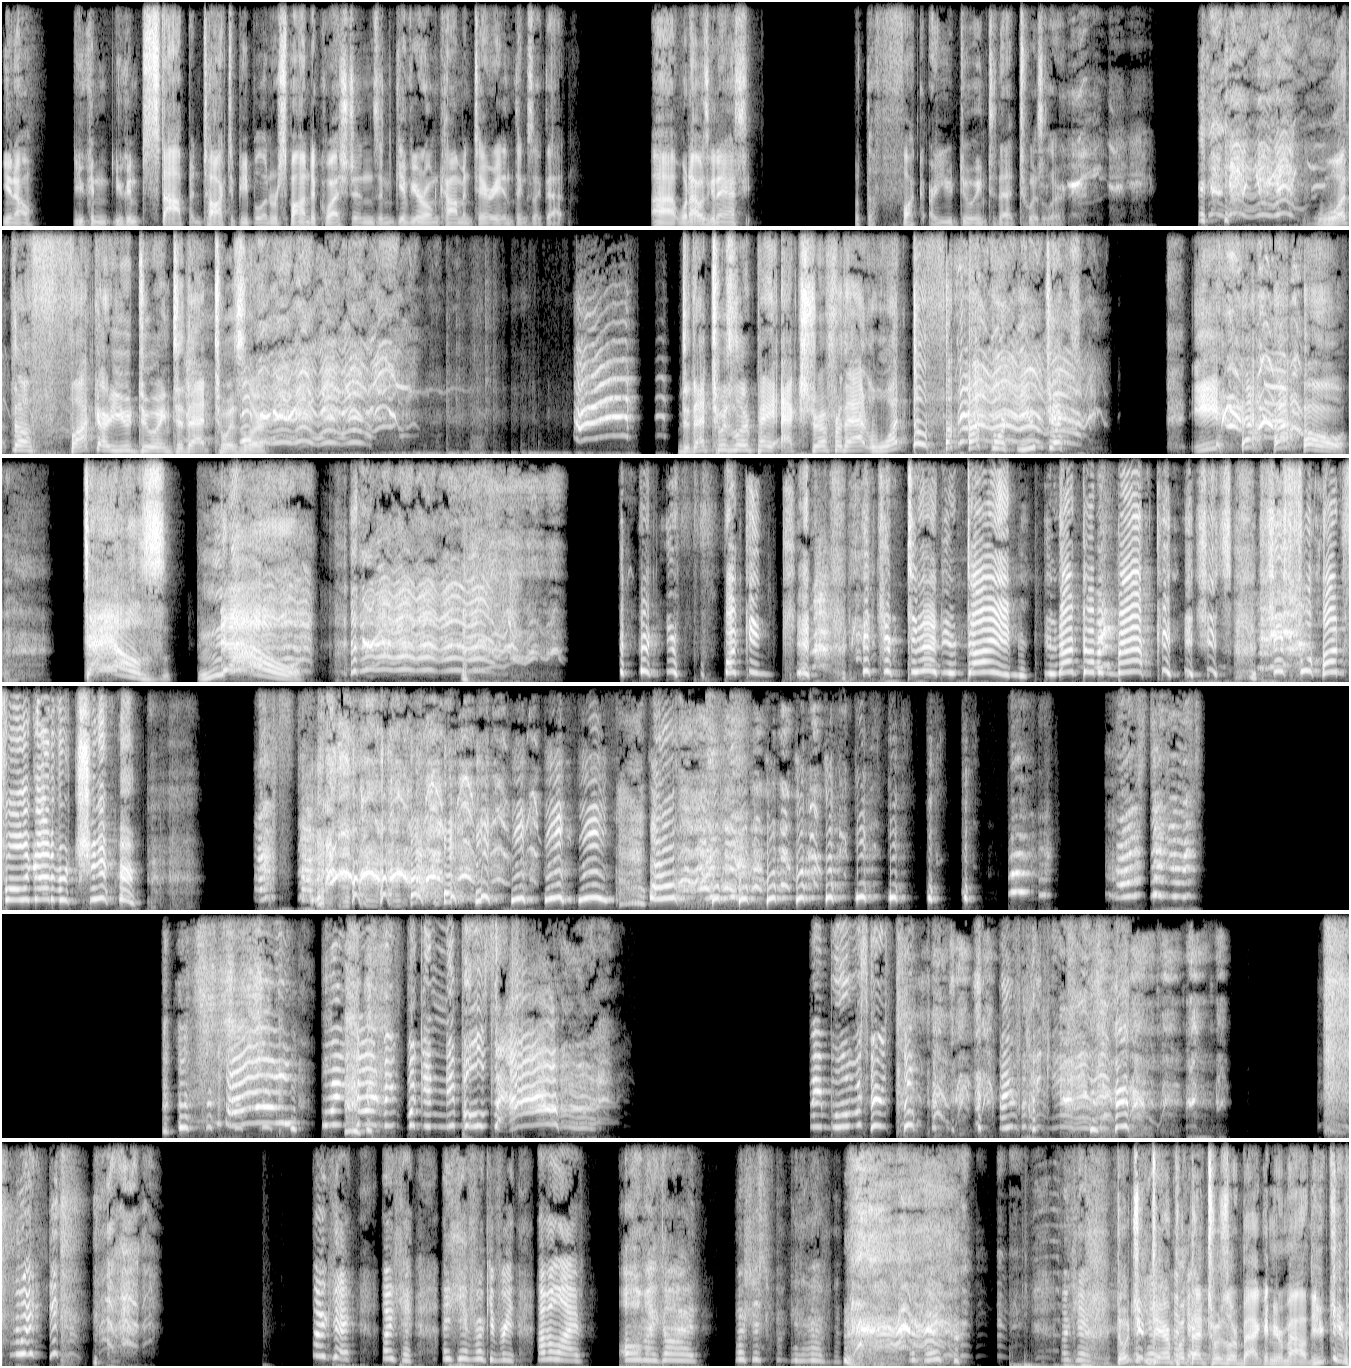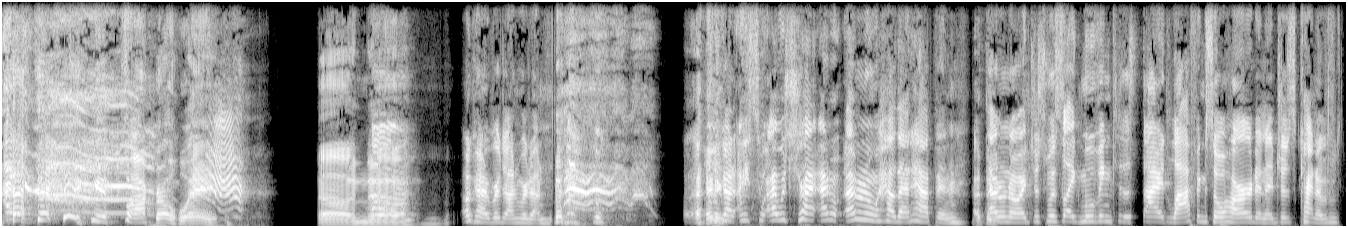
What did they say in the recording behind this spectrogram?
you know you can you can stop and talk to people and respond to questions and give your own commentary and things like that. Uh, what I was going to ask you, what the fuck are you doing to that Twizzler? what the fuck are you doing to that Twizzler? Did that Twizzler pay extra for that? What the fuck were you just? Yo, tails! No! Are you fucking kid! You're dead. You're dying. You're not coming back. She's she's full on falling out of her chair. Oh my god, my fucking nipples! Ow! My boobs are so. I fucking. Wait. okay, okay. I can't fucking breathe. I'm alive. Oh my god. What just fucking happened? Okay. Okay. Don't you Okay, dare put okay. that Twizzler back in your mouth. You keep having it far away. Oh no. Um, okay, we're done. We're done. Oh my god, I swear I was trying. I don't. I don't know how that happened. I I, don't know. I just was like moving to the side, laughing so hard, and I just kind of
